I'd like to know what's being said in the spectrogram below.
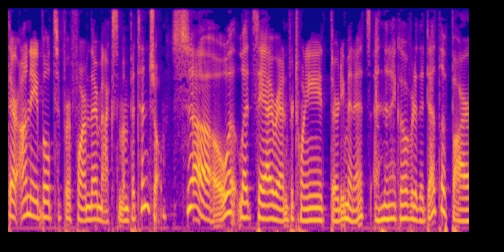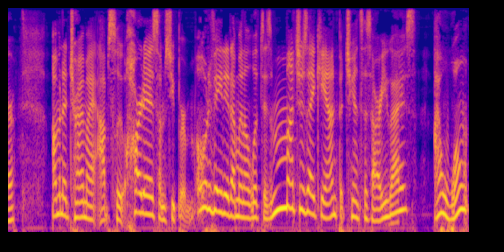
they're unable to perform their maximum potential. So let's say I ran for 20, 30 minutes and then I go over to the deadlift bar. I'm going to try my absolute hardest. I'm super motivated. I'm going to lift as much as I can. But chances are, you guys, I won't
